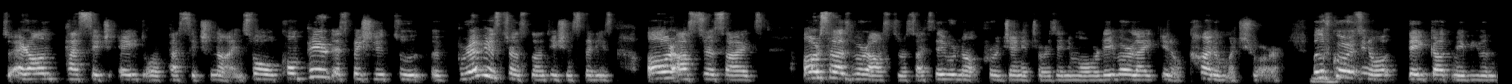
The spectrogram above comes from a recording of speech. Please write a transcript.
so around passage 8 or passage 9. So compared especially to uh, previous transplantation studies, our astrocytes, our cells were astrocytes. They were not progenitors anymore. They were like, you know, kind of mature. But of mm. course, you know, they got maybe even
